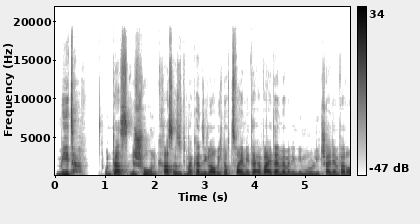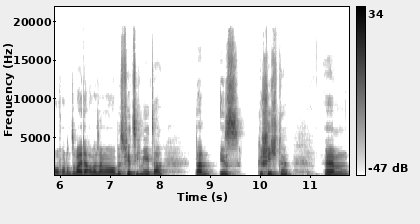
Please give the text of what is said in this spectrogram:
Meter. Und das ist schon krass. Also man kann sie, glaube ich, noch zwei Meter erweitern, wenn man irgendwie Monolith-Schalldämpfer drauf hat und so weiter. Aber sagen wir mal bis 40 Meter, dann ist Geschichte. Ähm,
